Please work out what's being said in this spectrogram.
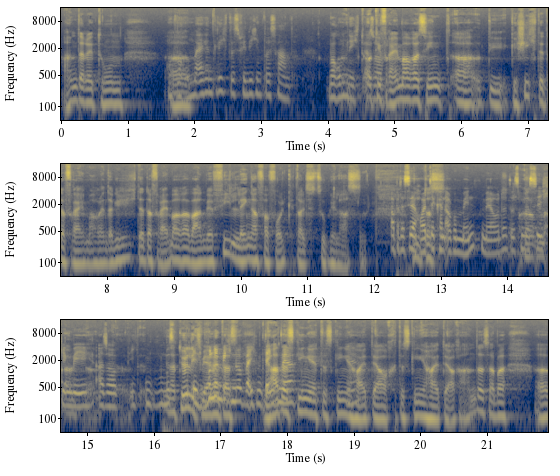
andere tun. Und warum äh, eigentlich? Das finde ich interessant. Warum nicht? Also die Freimaurer sind äh, die Geschichte der Freimaurer. In der Geschichte der Freimaurer waren wir viel länger verfolgt als zugelassen. Aber das ist ja Und heute das, kein Argument mehr, oder? Dass man äh, sich irgendwie, also ich muss, natürlich es wäre das, nur, weil ich ja, das ginge, das ginge ja. heute auch, das ginge heute auch anders, aber äh,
